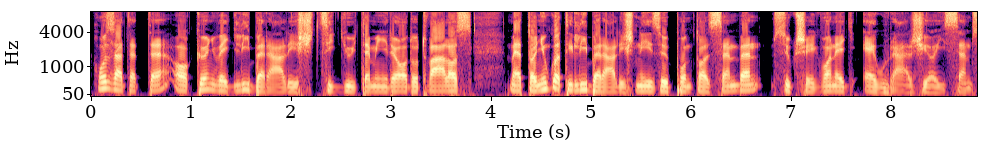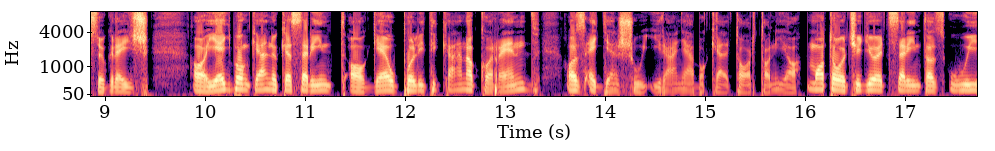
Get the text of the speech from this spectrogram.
Hozzátette, a könyv egy liberális cikkgyűjteményre adott válasz, mert a nyugati liberális nézőponttal szemben szükség van egy eurázsiai szemszögre is. A jegybank elnöke szerint a geopolitikának a rend az egyensúly irányába kell tartania. Matolcsi György szerint az új,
